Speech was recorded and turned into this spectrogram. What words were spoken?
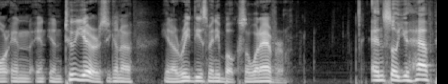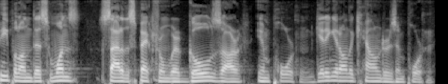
or in, in in two years you're to you know read these many books or whatever and so you have people on this one side of the spectrum where goals are important getting it on the calendar is important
